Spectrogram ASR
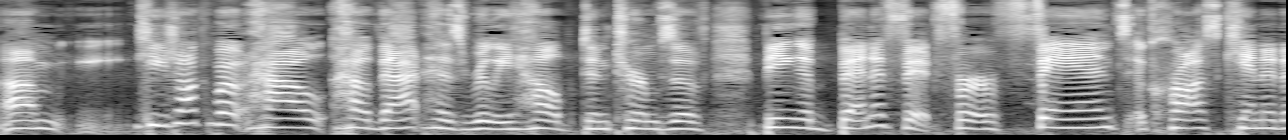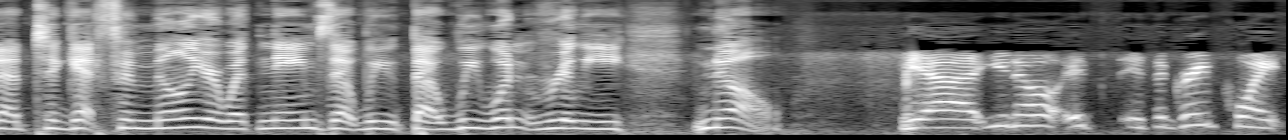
Um, can you talk about how how that has really helped in terms of being a benefit for fans across Canada to get familiar with names that we that we wouldn't really know? Yeah, you know it's it's a great point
